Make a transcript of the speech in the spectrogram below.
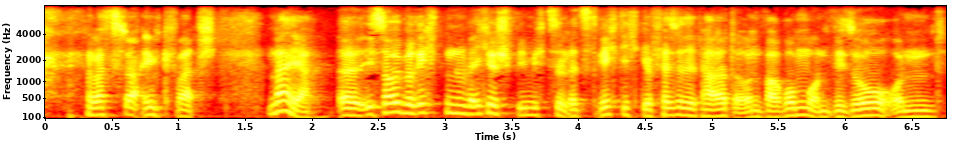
was für ein Quatsch. Naja, äh, ich soll berichten, welches Spiel mich zuletzt richtig gefesselt hat und warum und wieso. Und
